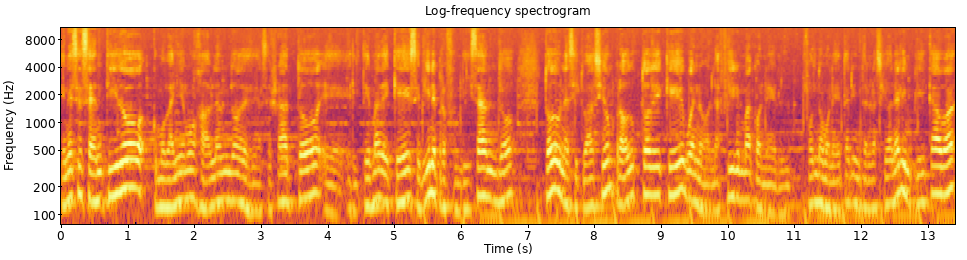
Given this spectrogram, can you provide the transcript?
En ese sentido, como veníamos hablando desde hace rato, eh, el tema de que se viene profundizando toda una situación producto de que, bueno, la firma con el Fondo Monetario Internacional implicaba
